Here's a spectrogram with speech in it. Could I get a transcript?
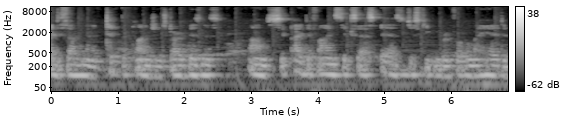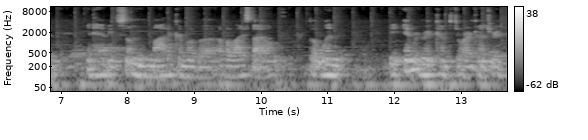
I decided I'm going to take the plunge and start a business. Um, I define success as just keeping a roof over my head and, and having some modicum of a, of a lifestyle. But when the immigrant comes to our country,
